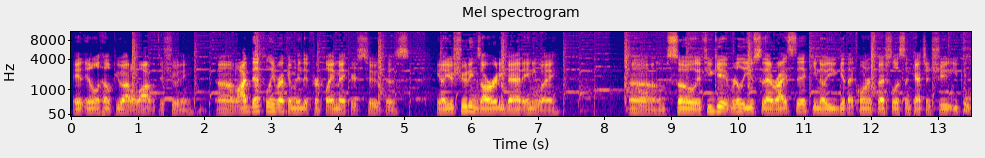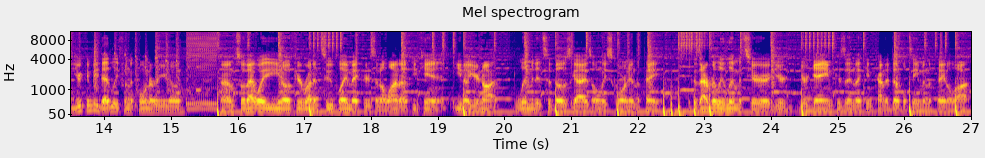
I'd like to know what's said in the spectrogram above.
it it'll help you out a lot with your shooting. Um, I definitely recommend it for playmakers too, because you know your shooting's already bad anyway. Um, so if you get really used to that right stick, you know you get that corner specialist and catch and shoot. You can you can be deadly from the corner, you know. Um, so that way, you know, if you're running two playmakers in a lineup, you can't, you know, you're not limited to those guys only scoring in the paint because that really limits your your your game because then they can kind of double team in the paint a lot.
